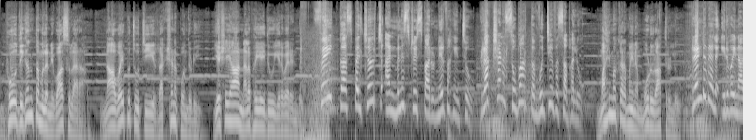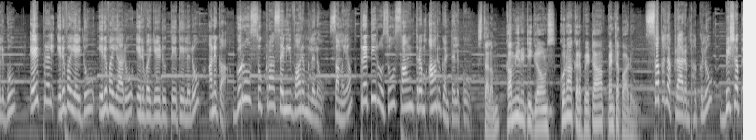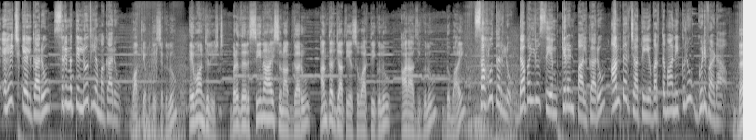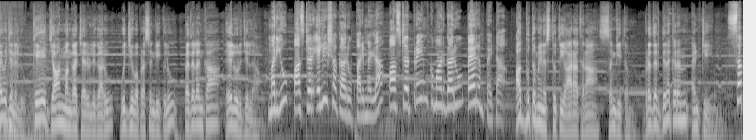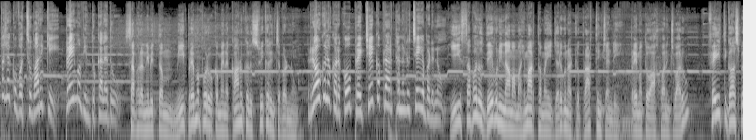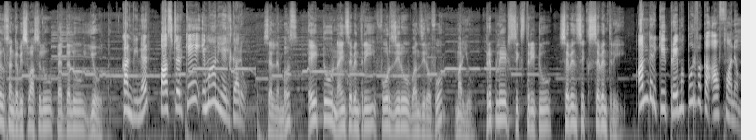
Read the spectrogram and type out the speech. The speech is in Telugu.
భూదిగంతముల నివాసులారా నా వైపు చూచి రక్షణ పొందుడి. యెషయా నలభై ఐదు ఇరవై రెండు faith gospel church and ministries వారు నిర్వహించు రక్షణ సువార్త ఉజ్జీవ సభలు. మహిమకరమైన మూడు రాత్రులు. రెండు వేల ఇరవై నాలుగు ఏప్రిల్ ఇరవై ఐదు ఇరవై ఆరు ఇరవై ఏడు తేదీలలో అనగా గురు శుక్ర శని వారములలో సమయం ప్రతిరోజు సాయంత్రం ఆరు గంటలకు. స్థలం కమ్యూనిటీ గ్రౌండ్స్ కునాకరపేట పెంటపాడు. సభల ప్రారంభకులు బిషప్ ఎహెచ్కేల్ గారు శ్రీమతి లూధియమ్మ గారు. వాక్యోపదేశకులు ఎవాంజలిస్ట్ బ్రదర్ సీనాయ్ సునాథ్ గారు అంతర్జాతీయ సువార్థికులు ఆరాధికులు దుబాయ్. సహోదరులు డబ్ల్యూసీఎం కిరణ్ పాల్ గారు అంతర్జాతీయ వర్తమానికులు గుడివాడ. దైవజనులు కె. జాన్ మంగాచార్యులు గారు ఉజ్జీవ ప్రసంగికులు పెదలంక ఏలూరు జిల్లా. మరియు పాస్టర్ ఎలీషా గారు పరిమెళ్ళ పాస్టర్ ప్రేమ్ కుమార్ గారు పేరంపేట. అద్భుతమైన స్థుతి ఆరాధన సంగీతం. Brother Dinakaran and team. సభలకు వచ్చు వారికి ప్రేమ విందు కలదు. సభల నిమిత్తం మీ ప్రేమపూర్వకమైన కానుకలు స్వీకరించబడును. రోగుల కొరకు ప్రత్యేక ప్రార్థనలు చేయబడును. ఈ సభలు దేవుని నామ మహిమార్థమై జరుగునట్లు ప్రార్థించండి. ప్రేమతో ఆహ్వానించువారు ఫెయిత్ గాస్పెల్ సంఘ విశ్వాసులు పెద్దలు youth. Convener pastor K. Emmanuel గారు. Cell numbers eight two nine seven three four zero one zero four మరియు triple eight six three two seven six seven three. అందరికీ ప్రేమపూర్వక ఆహ్వానం.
